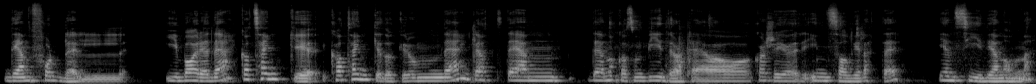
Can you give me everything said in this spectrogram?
Det er en fordel i bare det. Hva tenker, hva tenker dere om det, egentlig? At det er, en, det er noe som bidrar til å kanskje gjøre innsalget lettere? Gjensidige navnet?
